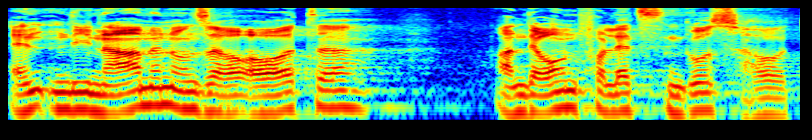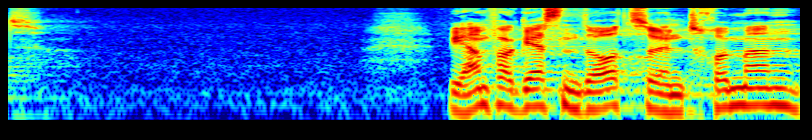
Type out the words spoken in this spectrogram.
enden die Namen unserer Orte an der unverletzten Gusshaut. Wir haben vergessen, dort zu entrümmern,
